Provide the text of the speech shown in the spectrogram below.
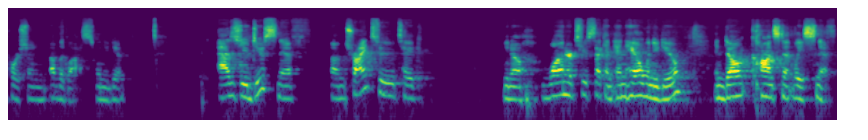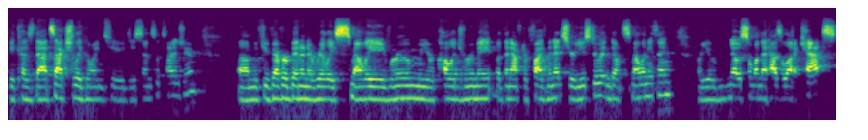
portion of the glass when you do. As you do sniff, um, try to take, you know, one or two second inhale when you do, and don't constantly sniff because that's actually going to desensitize you. Um, if you've ever been in a really smelly room, your college roommate, but then after five minutes you're used to it and don't smell anything, or you know someone that has a lot of cats,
